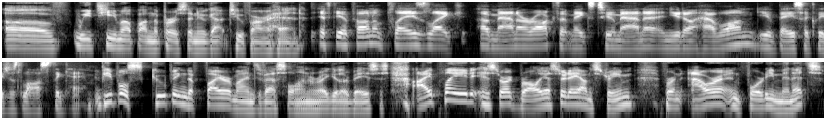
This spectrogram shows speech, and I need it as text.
of we team up on the person who got too far ahead. If the opponent plays like a mana rock that makes two mana and you don't have one, you basically just lost the game. People scooping the Firemind's vessel on a regular basis. I played Historic Brawl yesterday on stream for an hour and 40 minutes.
